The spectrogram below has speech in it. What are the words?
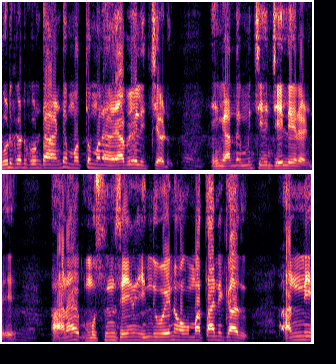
గుడి కట్టుకుంటా అంటే మొత్తం మన యాభై వేలు ఇచ్చాడు. ఇంక అంతకు మించి ఏం చేయలేరండి. ఆయన ముస్లిమ్స్ అయినా హిందూ అయినా ఒక మతాన్ని కాదు. అన్ని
